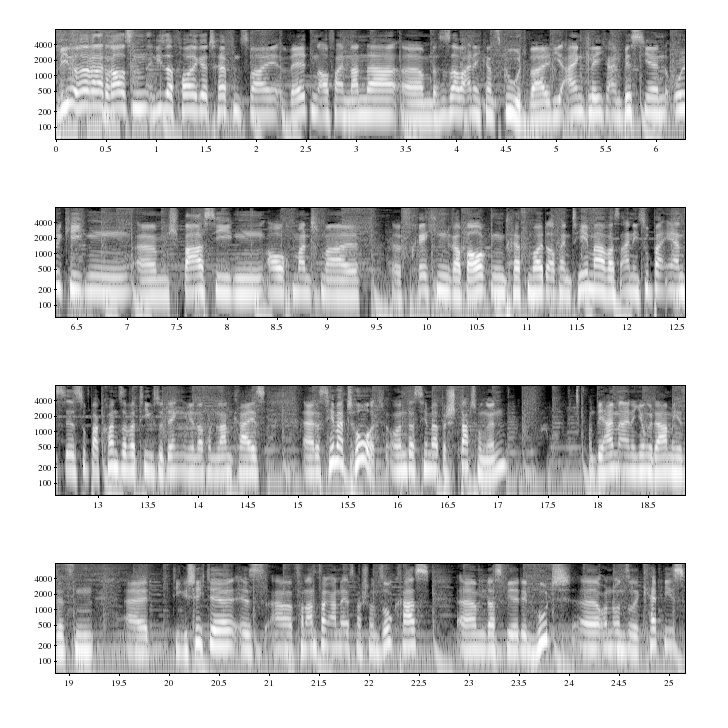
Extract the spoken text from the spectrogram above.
Liebe Hörer da draußen, in dieser Folge treffen zwei Welten aufeinander. Ähm, das ist aber eigentlich ganz gut, weil die eigentlich ein bisschen ulkigen, ähm, spaßigen, auch manchmal äh, frechen Rabauken treffen heute auf ein Thema, was eigentlich super ernst ist, super konservativ, so denken wir noch im Landkreis. Äh, das Thema Tod und das Thema Bestattungen. Und wir haben eine junge Dame hier sitzen. Äh, die Geschichte ist von Anfang an erstmal schon so krass, ähm, dass wir den Hut und unsere Cappies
